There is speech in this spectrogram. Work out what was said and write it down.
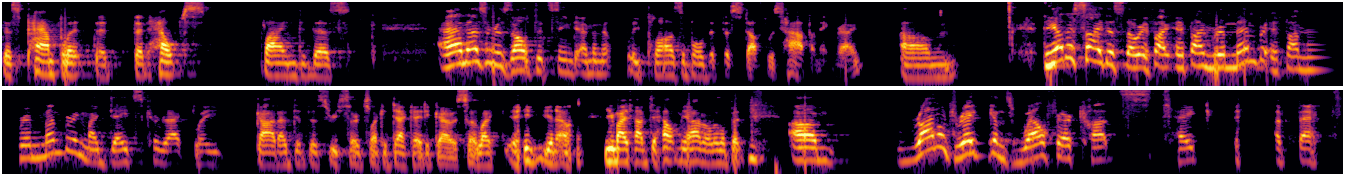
this pamphlet that that helps find this and as a result, it seemed eminently plausible that this stuff was happening, right? Um, the other side is though, if I if I'm remember if I'm remembering my dates correctly, God, I did this research like a decade ago, so like you know, you might have to help me out a little bit. Um, Ronald Reagan's welfare cuts take effect,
